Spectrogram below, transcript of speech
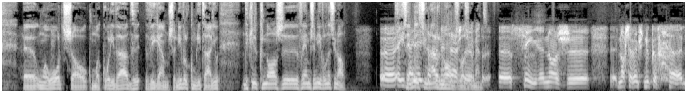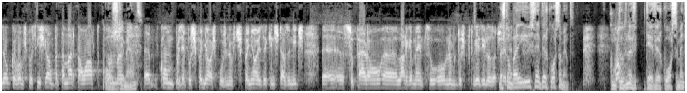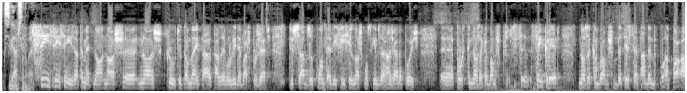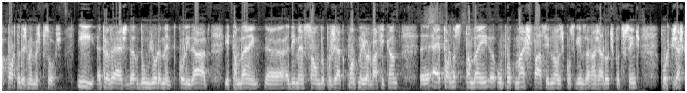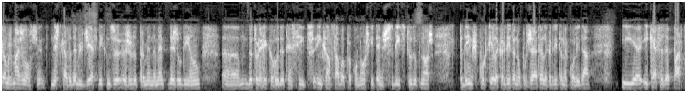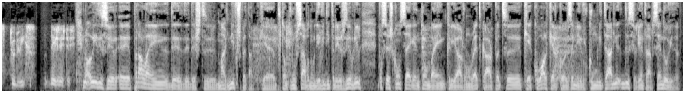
um award show com uma qualidade, digamos, a nível comunitário, daquilo que nós uh, vemos a nível nacional. Uh, Sem é mencionar nomes, esta. logicamente. Uh, sim, nós, nós sabemos que nunca, nunca vamos conseguir chegar a um patamar tão alto como, como por exemplo, os espanhóis, os números de espanhóis aqui nos Estados Unidos superam largamente o, número dos portugueses e dos outros. Mas também isso tem a ver com o orçamento. Como, Como, tudo tem a ver com o orçamento que se gasta, não é? Sim, sim, sim, exatamente. Nós, eh, nós que tu também tá, estás envolvido em vários projetos, tu sabes o quanto é difícil nós conseguimos arranjar apoios. Eh, porque nós acabamos, sem querer, nós acabamos bater sempre à, mesma, à porta das mesmas pessoas e através do melhoramento de qualidade e também uh, a dimensão do projeto, quanto maior vai ficando, uh, é, torna-se também um pouco mais fácil nós conseguirmos arranjar outros patrocínios, porque já chegamos mais longe. Neste caso, a WGF que nos ajuda tremendamente desde o dia 1. Uh, o Dr. Henrique Arruda tem sido incansável para connosco e tem-nos cedido tudo o que nós pedimos, porque ele acredita no projeto, ele acredita na qualidade e, uh, e quer fazer parte de tudo isso. Diz, diz, diz. Não, eu ia dizer, eh, para além de, de, deste magnífico espetáculo, que é, portanto, no sábado, no dia 23 de abril, vocês conseguem também criar um red carpet, eh, que é qualquer coisa a nível comunitário de salientar, sem dúvida.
